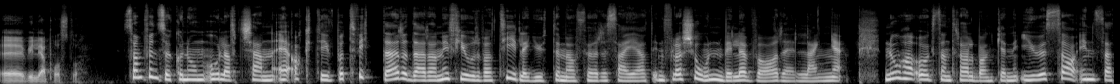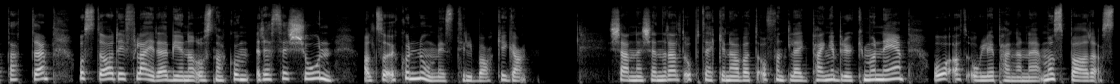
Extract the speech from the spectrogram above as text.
vil jeg påstå. Samfunnsøkonom Olaf Chen er aktiv på Twitter, der han i fjor var tidlig ute med å foresi at inflasjonen ville vare lenge. Nå har òg sentralbanken i USA innsett dette, og stadig flere begynner å snakke om resesjon, altså økonomisk tilbakegang. Chen er generelt opptatt av at offentlig pengebruk må ned, og at oljepengene må spares.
